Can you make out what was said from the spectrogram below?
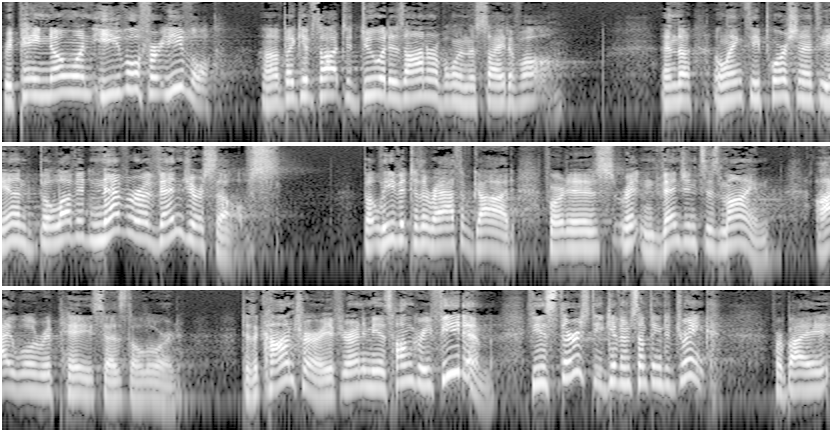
Repay no one evil for evil, uh, but give thought to do what is honorable in the sight of all. And the lengthy portion at the end Beloved, never avenge yourselves, but leave it to the wrath of God, for it is written, Vengeance is mine, I will repay, says the Lord. To the contrary, if your enemy is hungry, feed him. If he is thirsty, give him something to drink. For by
